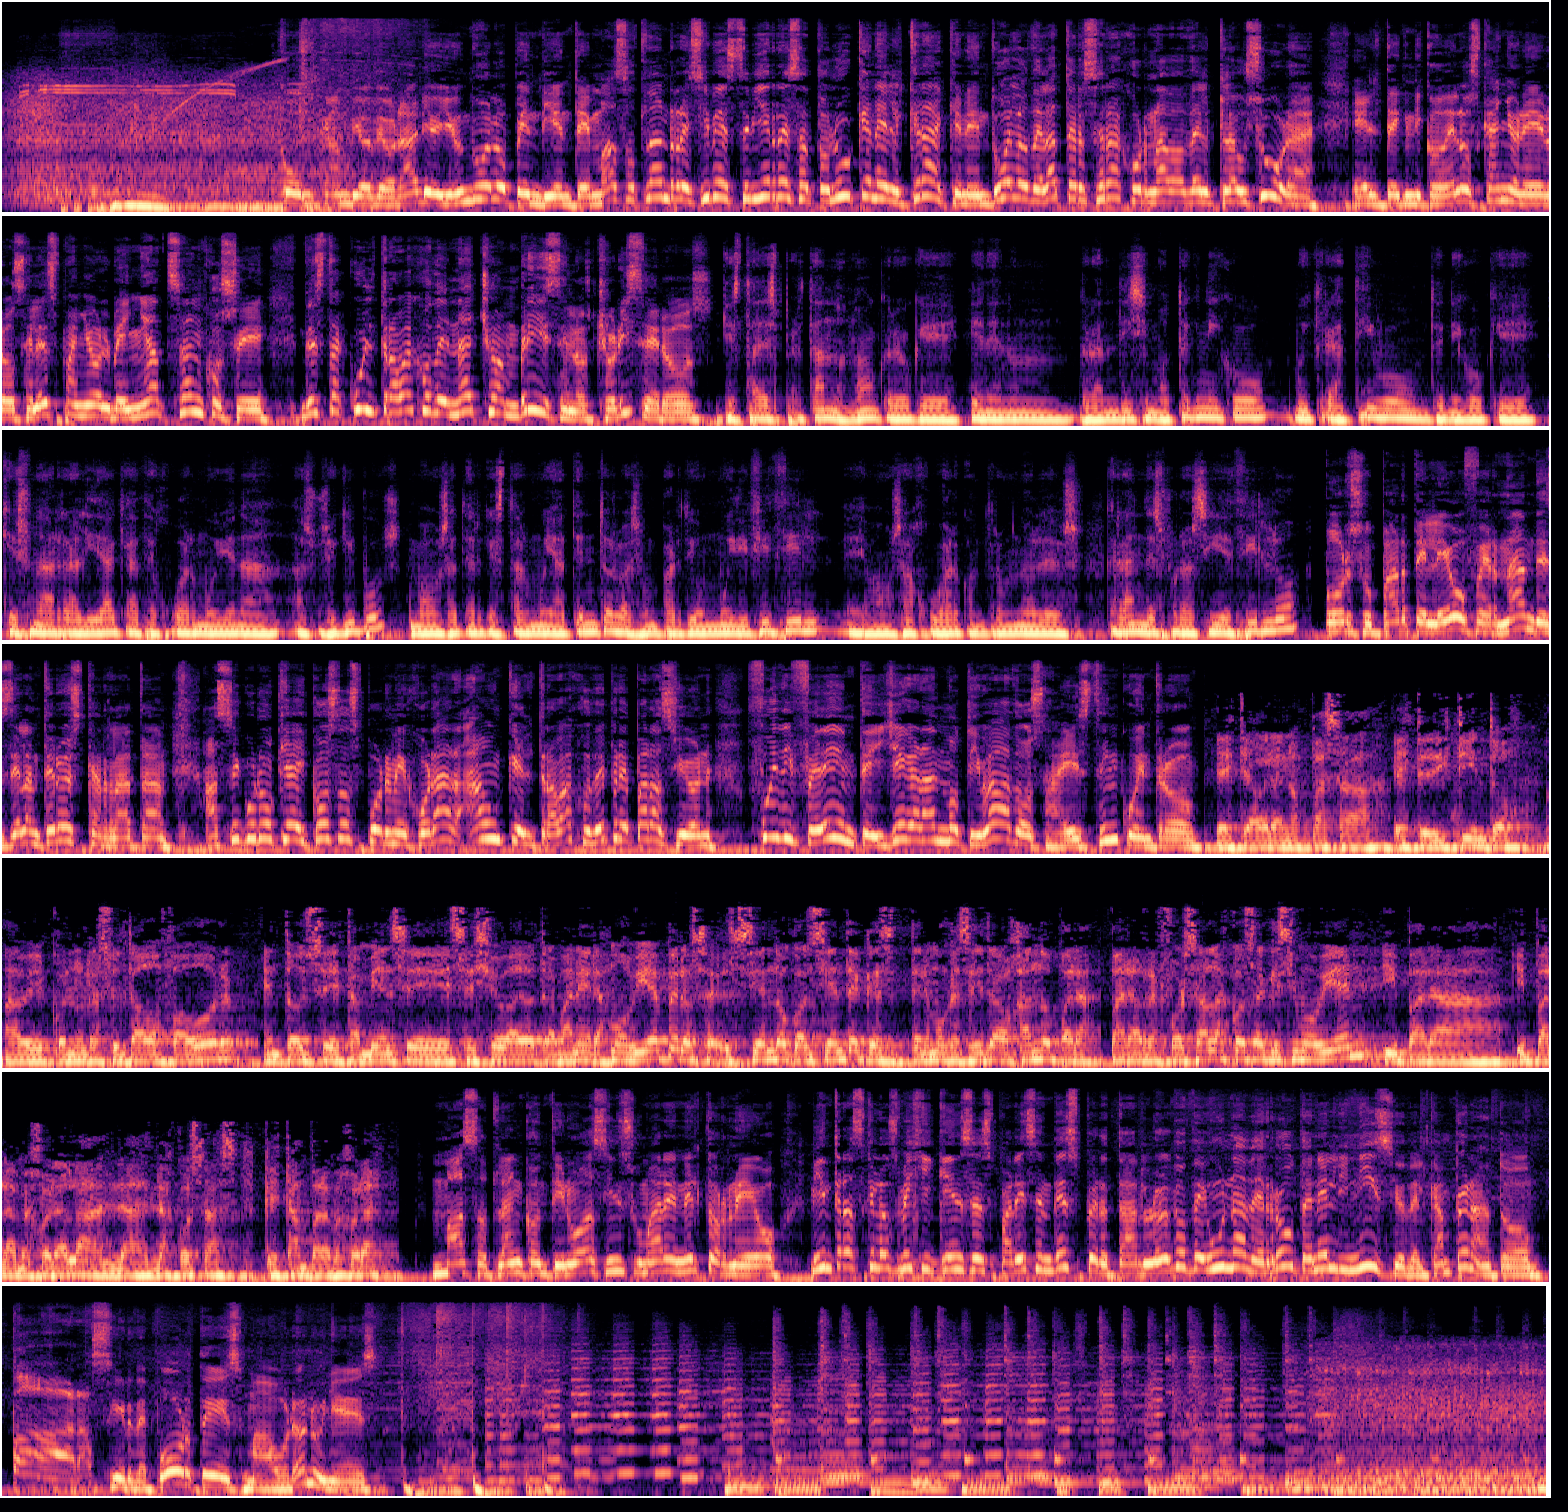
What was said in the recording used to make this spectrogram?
Con cambio de horario y un duelo pendiente, Mazatlán recibe este viernes a Toluca en el Kraken en duelo de la tercera jornada del clausura. El técnico de los cañoneros, el español Beñat San José, destacó el trabajo de Nacho Ambriz en los choriceros. Está despertando, ¿no? Creo que tienen un grandísimo técnico, muy creativo, un técnico que, que es una realidad que hace jugar muy bien a, a, sus equipos. Vamos a tener que estar muy atentos, va a ser un partido muy difícil. Eh, vamos a jugar contra uno de los grandes, por así decirlo. Por su parte, Leo Fernández, delantero escarlata, aseguró que hay cosas por mejorar, aunque el trabajo de preparación fue diferente y llegarán motivados a este encuentro. Este ahora nos pasa este distinto, a ver, con un resultado a favor, entonces también se, se lleva de otra manera. Estamos bien, pero siendo conscientes que tenemos que seguir trabajando para, para reforzar las cosas que hicimos bien y para, y para mejorar la, la, las cosas que están para mejorar. Mazatlán continúa sin sumar en el torneo, mientras que los mexiquenses parecen despertar luego de una derrota en el inicio del campeonato. Para Sir Deportes, Mauro Núñez.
